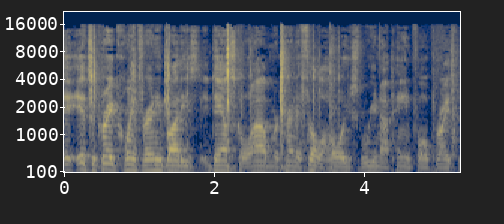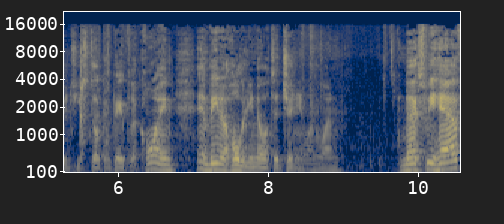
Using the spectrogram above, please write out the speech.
it's a great coin for anybody's Dansco album or trying to fill a hole where you're not paying full price, but you still can pay for the coin. And being a holder, you know it's a genuine one. Next, we have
